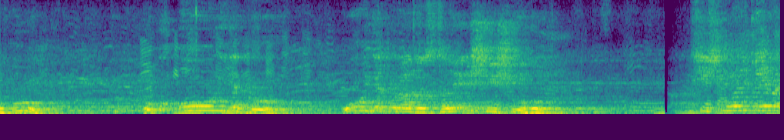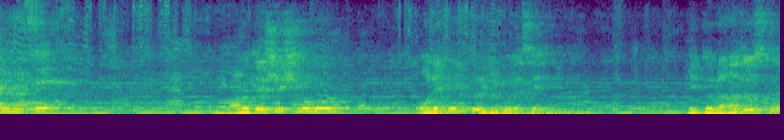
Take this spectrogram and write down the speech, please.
অপু অপু, ওই ওই দেখো রাজস্থানের শীষ মোহর শিশুমল কে বানিয়েছে? ভারতের শীষ মোহর অনেকেই তৈরি করেছে। কিন্তু রাজস্থান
